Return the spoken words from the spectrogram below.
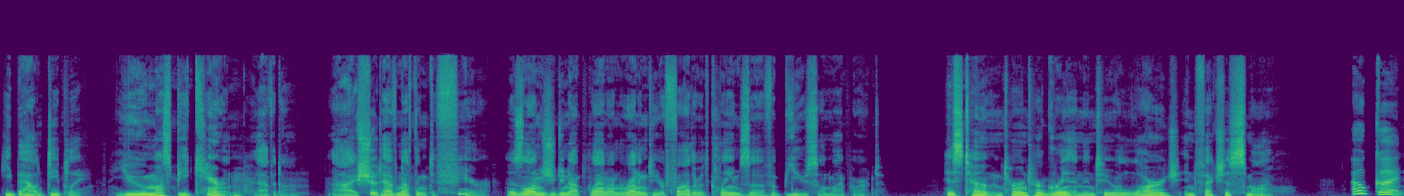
he bowed deeply. You must be Karen, Avedon. I should have nothing to fear, as long as you do not plan on running to your father with claims of abuse on my part. His tone turned her grin into a large, infectious smile. Oh, good.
